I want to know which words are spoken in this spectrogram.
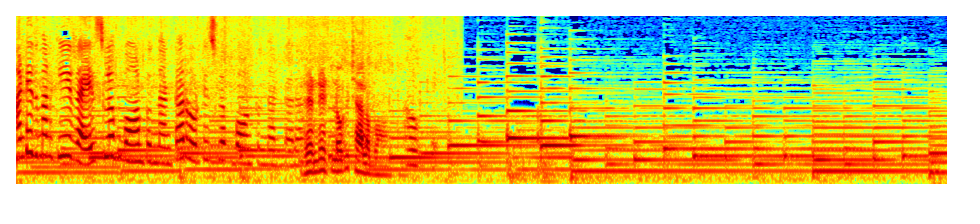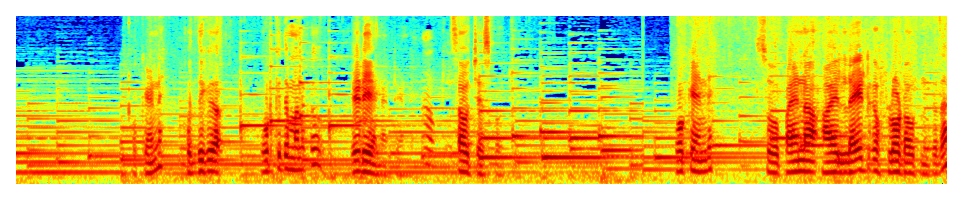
అంటే ఇది మనకి రైస్లో బాగుంటుందంట రోటీస్లో బాగుంటుందంటారా? రెండింటిలోకి చాలా బాగుంటుంది. ఓకే. ఓకే అండి. కొద్దిగా ఉడికితే మనకు రెడీ అయినట్టు అండి. సర్వ్ చేసుకోవచ్చు. ఓకే అండి. సో పైన ఆయిల్ లైట్గా ఫ్లోట్ అవుతుంది కదా.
